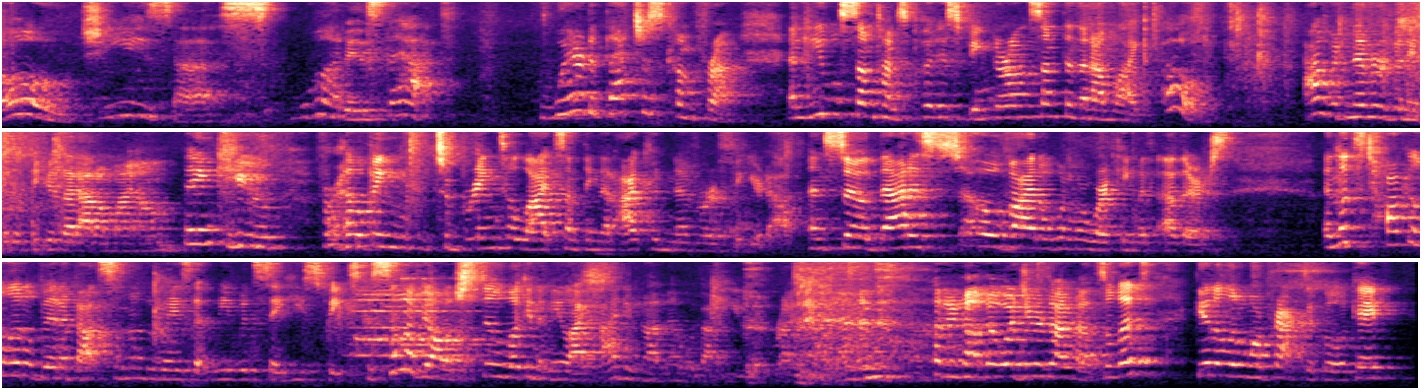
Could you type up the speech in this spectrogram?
oh, Jesus, what is that? Where did that just come from? And he will sometimes put his finger on something that I'm like, oh, I would never have been able to figure that out on my own. Thank you for helping to bring to light something that I could never have figured out. And so that is so vital when we're working with others. And let's talk a little bit about some of the ways that we would say he speaks. Because some of y'all are still looking at me like, I do not know about you right now. I do not know what you were talking about. So let's get a little more practical, okay?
